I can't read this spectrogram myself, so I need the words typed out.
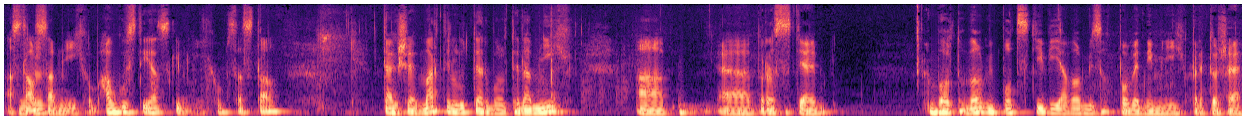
a stal mm. sa mníchom. Augustianským mníchom sa stal. Takže Martin Luther bol teda mních a e, proste bol to veľmi poctivý a veľmi zodpovedný mních, pretože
